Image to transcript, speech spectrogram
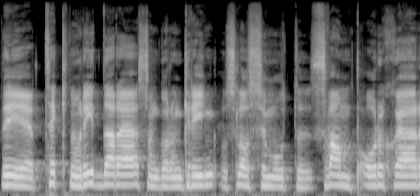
Det är technoriddare som går omkring och slåss emot eh, svamporcher.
